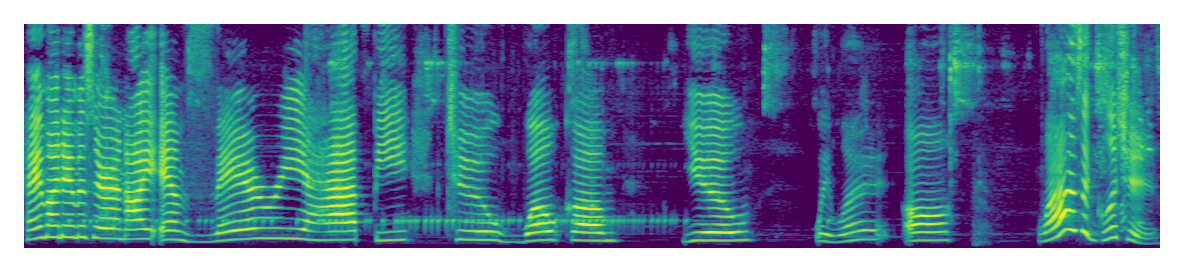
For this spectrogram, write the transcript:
Hey, my name is Sarah and I am very happy to welcome you. Wait, what? Oh, uh, why is it glitching?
